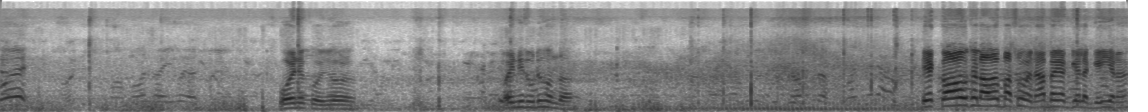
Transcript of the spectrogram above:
ਓਏ ਕੋਈ ਨਹੀਂ ਕੋਈ ਨਹੀਂ ਇੰਨੀ ਦੂਰ ਨਹੀਂ ਹੁੰਦਾ। ਇੱਕ ਆ ਉੱਥੇ ਲਾ ਬਸ ਹੋਏ ਨਾ ਬਈ ਅੱਗੇ ਲੱਗੇ ਹੀ ਆ ਨਾ।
